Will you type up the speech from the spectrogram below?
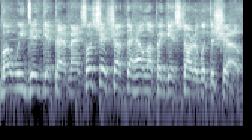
but we did get that match. Let's just shut the hell up and get started with the show.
